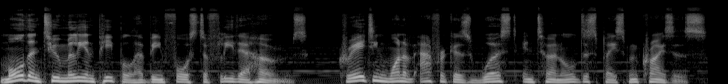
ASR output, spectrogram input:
More than 2 million people have been forced to flee their homes, creating one of Africa's worst internal displacement crises.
